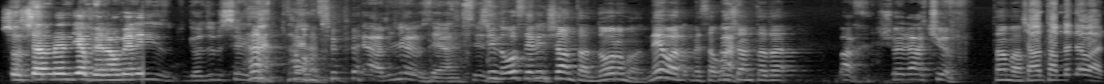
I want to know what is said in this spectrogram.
sosyal medya fenomeni. Gözünü seveyim. Tamam süper. ya biliyoruz yani. Siz... Şimdi o senin çantan doğru mu? Ne var mesela o Bak. çantada? Bak şöyle açıyor. Tamam. Çantamda ne var?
